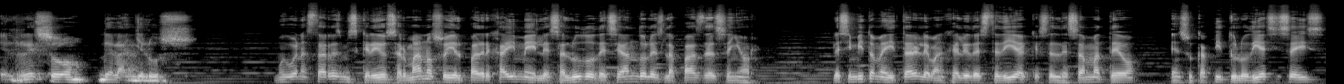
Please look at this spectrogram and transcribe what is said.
El rezo del Ángelus. Muy buenas tardes mis queridos hermanos, soy el Padre Jaime y les saludo deseándoles la paz del Señor. Les invito a meditar el Evangelio de este día, que es el de San Mateo, en su capítulo 16,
